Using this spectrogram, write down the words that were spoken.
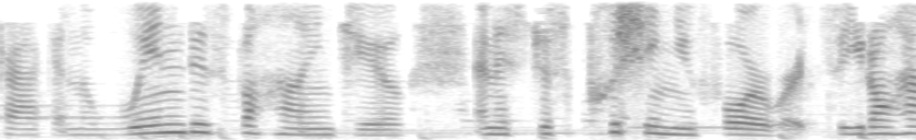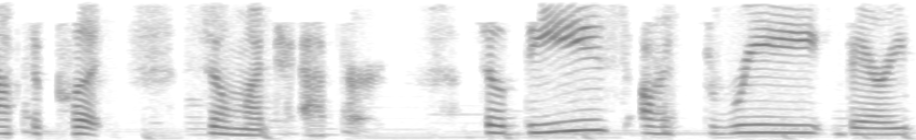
track and the wind is behind you and it's just pushing you forward so you don't have to put so much effort. So these are three very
